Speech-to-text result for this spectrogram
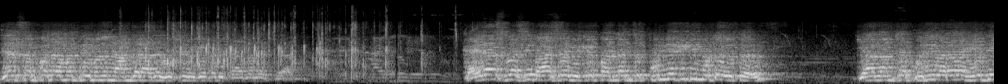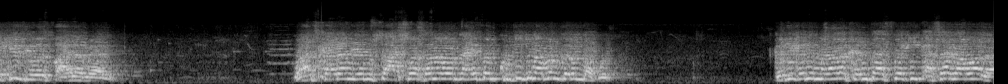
जलसंपदा मंत्री म्हणून नामदार राधाकृष्ण विखे पाटील साहेबांनाच मिळाला. कैलासवासी बाळासाहेब विखे पाटलांचं पुण्य किती मोठं होतं की आज आमच्या परिवाराला हे देखील दिवस पाहायला मिळाले. राजकारण हे नुसतं आश्वासनावर नाही पण कृतीतून आपण करून दाखवत. कधी कधी मनाला खंत असते की कसा गावाला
